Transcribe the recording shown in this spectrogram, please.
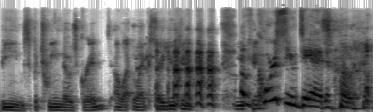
beams between those grid uh, like so you can you of can, course you did. So,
